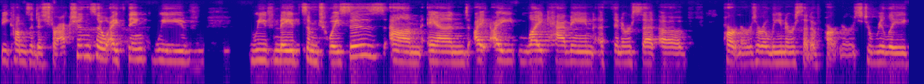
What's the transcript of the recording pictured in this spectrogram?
becomes a distraction. So i think we've we've made some choices um, and I, I like having a thinner set of partners or a leaner set of partners to really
